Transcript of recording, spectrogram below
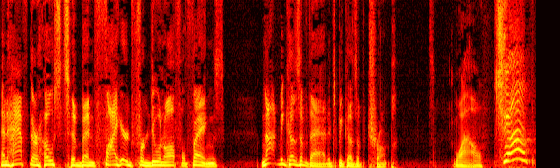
and half their hosts have been fired for doing awful things. Not because of that, it's because of Trump. wow. Trump!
